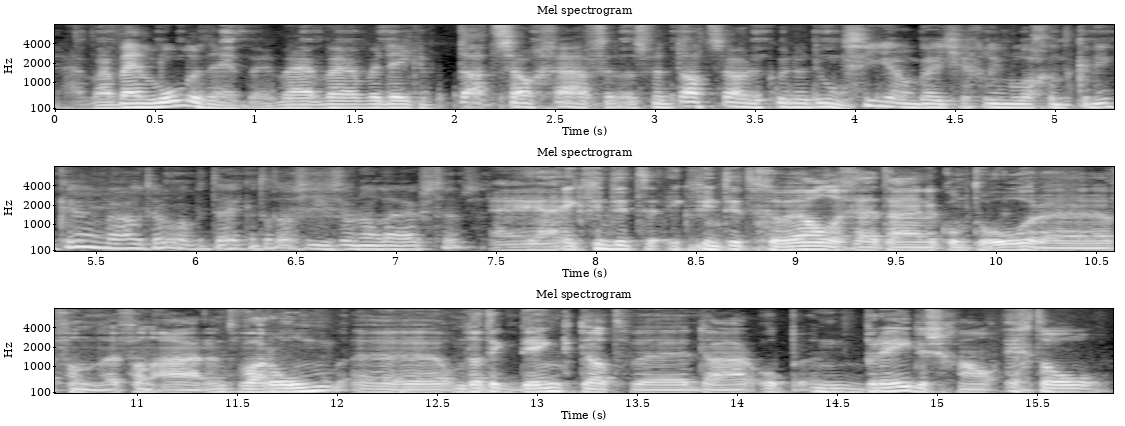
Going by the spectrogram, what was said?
ja, waar wij lol in hebben. Waar, waar we denken, dat zou gaaf zijn als we dat zouden kunnen doen. Ik zie jou een beetje glimlachend knikken, Wouter. Wat betekent dat als je hier zo naar luistert? Nou ja, ik vind, dit, ik vind dit geweldig uiteindelijk om te horen van, van Arend. Waarom? Eh, omdat ik denk dat we daar op een brede schaal echt al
